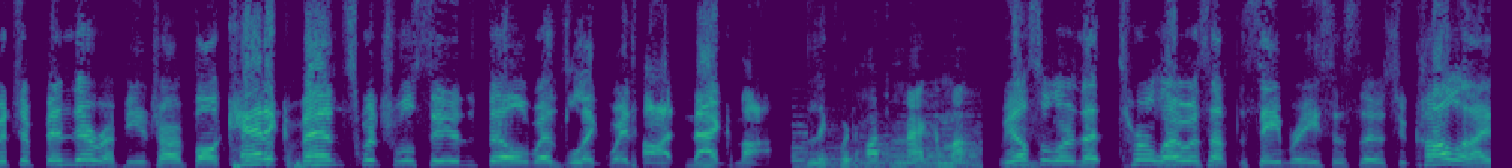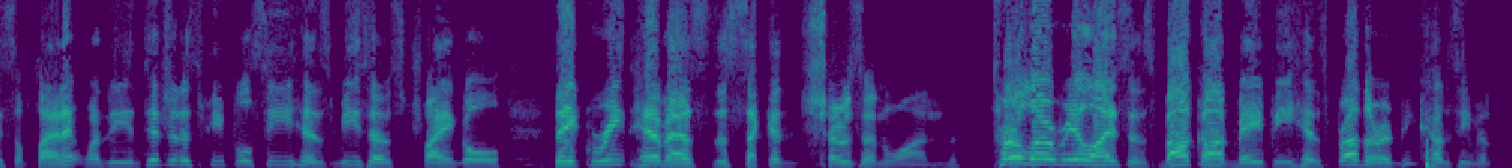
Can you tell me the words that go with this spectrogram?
which have been their refuge are volcanic vents which will soon fill with liquid hot magma. Liquid hot magma. We also learn that Turlough is of the same race as those who colonize the planet. When the indigenous people see his Misos triangle, they greet him as the second chosen one. Turlough realizes Malkon may be his brother and becomes even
